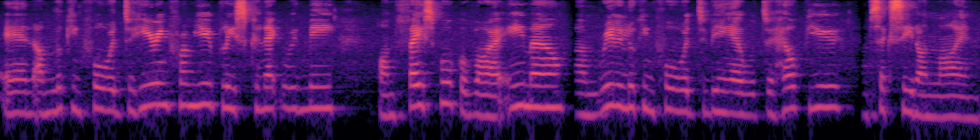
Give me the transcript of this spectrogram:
and I'm looking forward to hearing from you please connect with me on Facebook or via email. I'm really looking forward to being able to help you um, succeed online.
